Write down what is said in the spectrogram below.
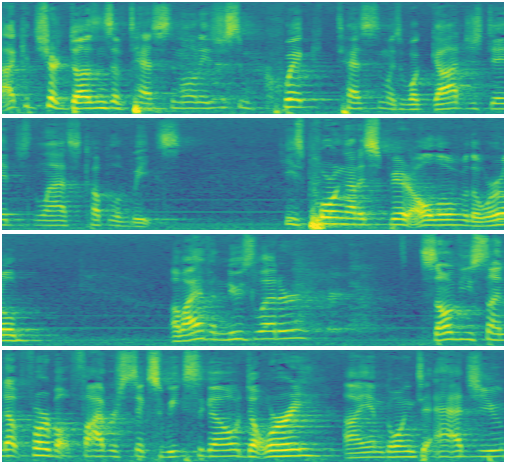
I could share dozens of testimonies, just some quick testimonies of what God just did just in the last couple of weeks. He's pouring out His Spirit all over the world. Um, I have a newsletter. Some of you signed up for about five or six weeks ago. Don't worry, I am going to add you.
